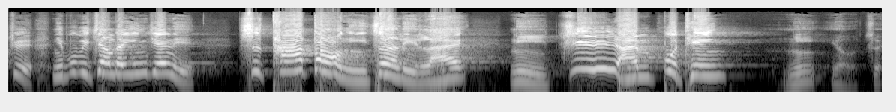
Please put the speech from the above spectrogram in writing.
去，你不必降到阴间里，是他到你这里来，你居然不听，你有罪。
